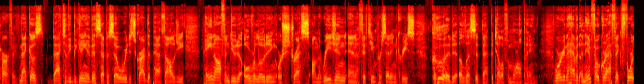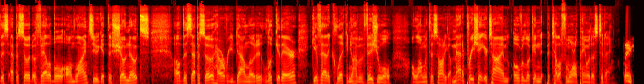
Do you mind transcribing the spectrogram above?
Perfect. And that goes back to the beginning of this episode where we described the pathology. Pain often due to overloading or stress on the region, and a 15% increase could elicit that patellofemoral pain. We're going to have an infographic for this episode available online, so you get the show notes of this episode, however you download it. Look there, give that a click, and you'll have a visual along with this audio. Matt, appreciate your time overlooking patellofemoral pain with us today. Thanks,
